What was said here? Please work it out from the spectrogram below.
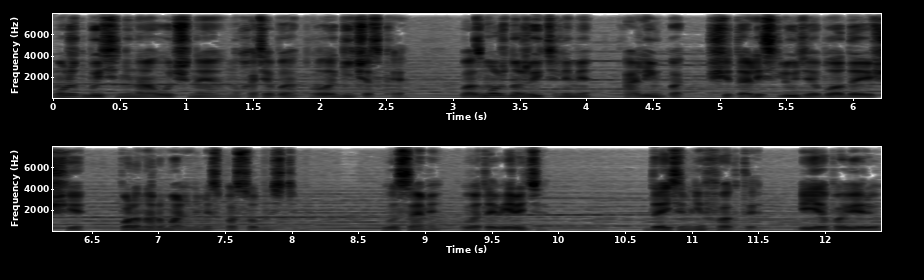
Может быть, не научное, но хотя бы логическое. Возможно, жителями Олимпа считались люди, обладающие паранормальными способностями. Вы сами в это верите? Дайте мне факты, и я поверю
